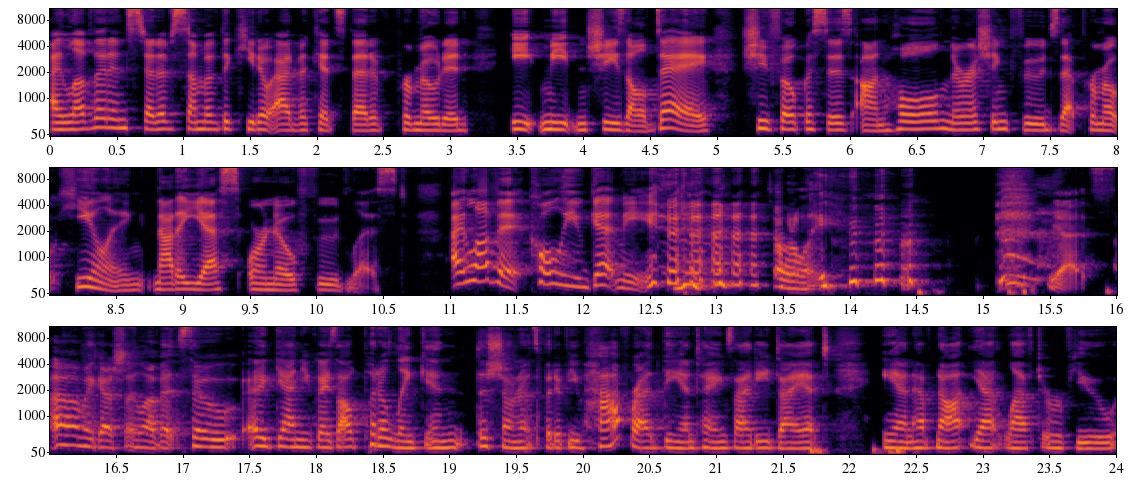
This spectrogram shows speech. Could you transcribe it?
I love that instead of some of the keto advocates that have promoted eat meat and cheese all day, she focuses on whole, nourishing foods that promote healing, not a yes or no food list. I love it. Coley, you get me. totally. yes. Oh my gosh, I love it. So, again, you guys, I'll put a link in the show notes. But if you have read the anti anxiety diet and have not yet left a review,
